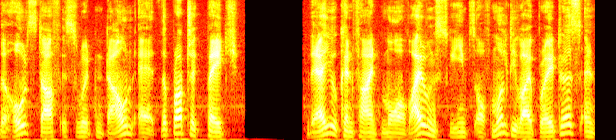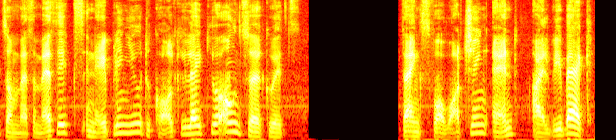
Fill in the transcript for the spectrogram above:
The whole stuff is written down at the project page. There you can find more wiring schemes of multivibrators and some mathematics enabling you to calculate your own circuits. Thanks for watching and I'll be back.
